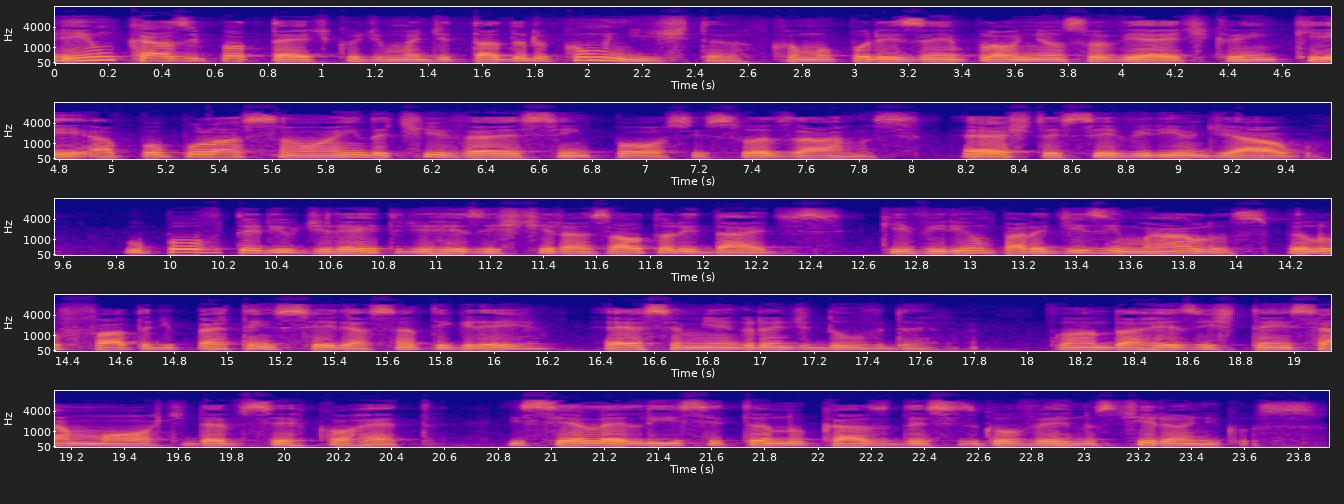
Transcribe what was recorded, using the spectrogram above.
Em um caso hipotético de uma ditadura comunista, como por exemplo a União Soviética, em que a população ainda tivesse em posse suas armas, estas serviriam de algo? O povo teria o direito de resistir às autoridades que viriam para dizimá-los pelo fato de pertencerem à Santa Igreja? Essa é a minha grande dúvida, quando a resistência à morte deve ser correta, e se ela é lícita no caso desses governos tirânicos,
